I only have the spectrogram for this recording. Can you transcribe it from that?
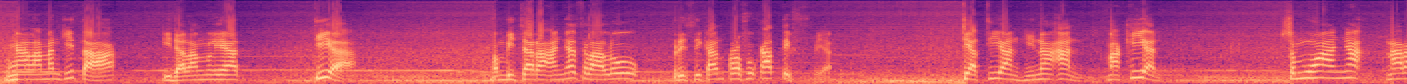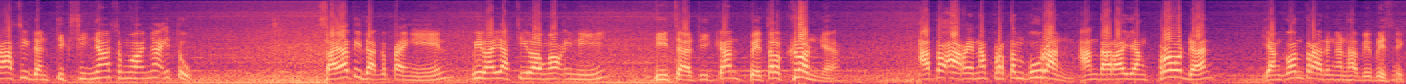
pengalaman kita di dalam melihat dia pembicaraannya selalu berisikan provokatif ya. Cacian, hinaan, makian semuanya narasi dan diksinya semuanya itu. Saya tidak kepengin wilayah Cilongok ini dijadikan battleground ya atau arena pertempuran antara yang pro dan yang kontra dengan Habib Rizik.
